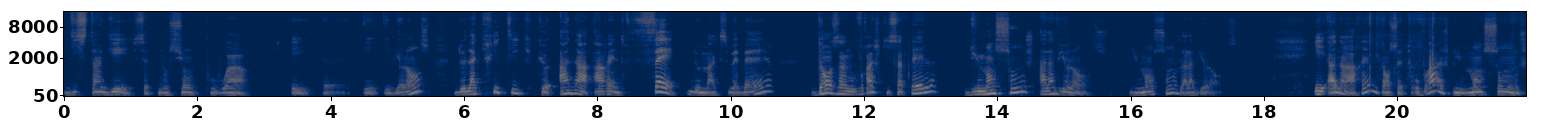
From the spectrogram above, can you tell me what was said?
distinguer cette notion pouvoir et, euh, et, violence de la critique que Hannah Arendt fait de Max Weber dans un ouvrage qui s'appelle Du mensonge à la violence. Du mensonge à la violence. Et Anna Arendt, dans cet ouvrage du mensonge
